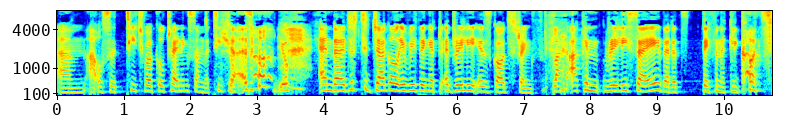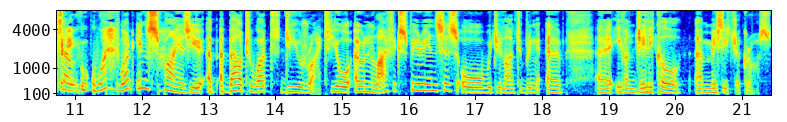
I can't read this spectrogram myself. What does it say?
um, I also teach vocal training, so I'm a teacher Sure. as well. Yo. And uh, just to juggle everything, it, it really is God's strength. Like I can really say that it's definitely God's So, strength. what what inspires you? About what do you write? Your own life experiences, or would you like to bring a, a evangelical uh, message across?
